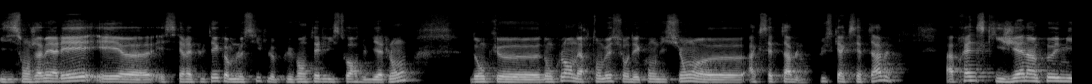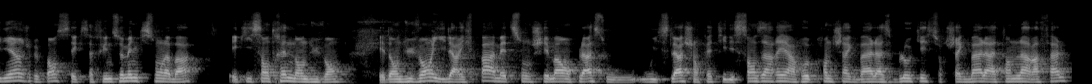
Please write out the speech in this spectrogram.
n'y sont jamais allés et, euh, et c'est réputé comme le site le plus vanté de l'histoire du biathlon. Donc, euh, là, on est retombé sur des conditions acceptables, plus qu'acceptables. Après, ce qui gêne un peu Emilien, je pense, c'est que ça fait une semaine qu'ils sont là-bas et qu'ils s'entraînent dans du vent. Et dans du vent, il n'arrive pas à mettre son schéma en place où, il se lâche. En fait, il est sans arrêt à reprendre chaque balle, à se bloquer sur chaque balle, à attendre la rafale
